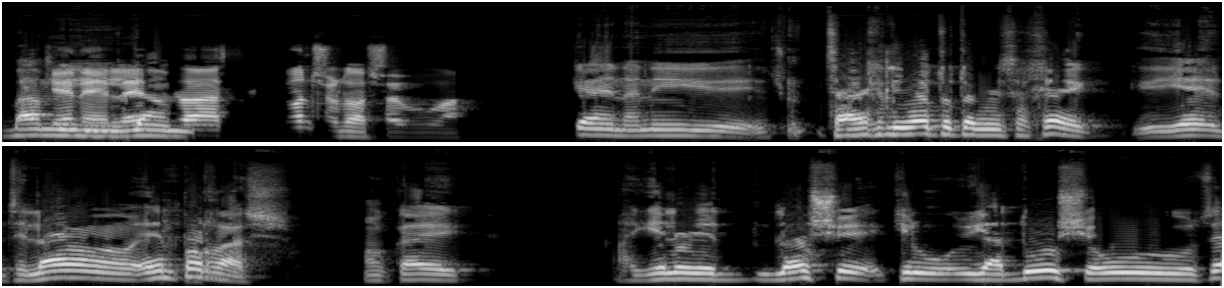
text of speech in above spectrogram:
בא כן, העלית את הסרטון שלו השבוע. כן, אני צריך לראות אותו משחק, זה לא, אין פה רעש, אוקיי? הילד לא ש... כאילו ידעו שהוא זה,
